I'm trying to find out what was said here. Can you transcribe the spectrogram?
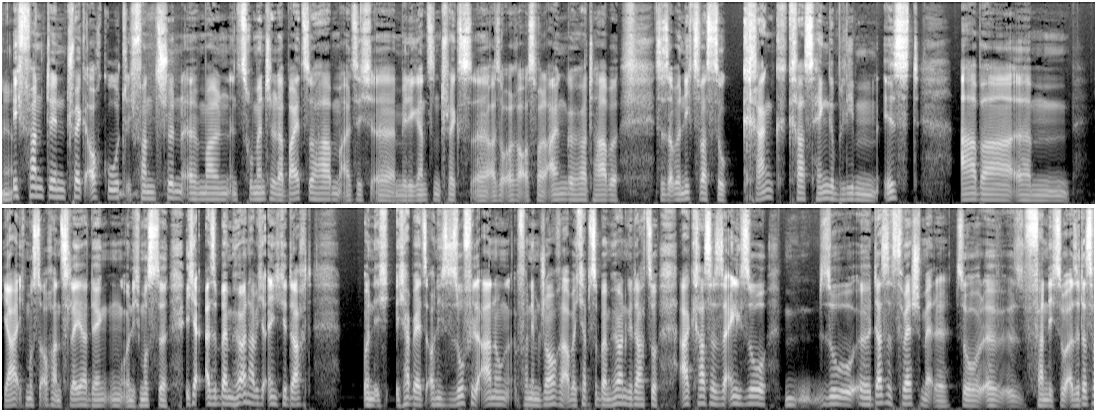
Hören. Ich fand den Track auch gut. Ich fand es schön, äh, mal ein Instrumental dabei zu haben, als ich äh, mir die ganzen Tracks, äh, also eure Auswahl angehört habe. Es ist aber nichts, was so krank krass hängen geblieben ist. Aber ähm, ja, ich musste auch an Slayer denken und ich musste, ich, also beim Hören habe ich eigentlich gedacht, und ich, ich habe ja jetzt auch nicht so viel Ahnung von dem Genre, aber ich habe so beim Hören gedacht, so, ah krass, das ist eigentlich so, so, äh, das ist Thrash Metal, so äh, fand ich so. Also das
